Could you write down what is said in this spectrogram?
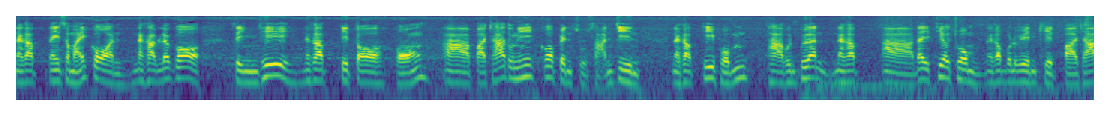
นะครับในสมัยก่อนนะครับแล้วก็สิ่งที่นะครับติดต่อของอาป่าช้าตรงนี้ก็เป็นสุสานจีนนะครับที่ผมพาเพื่อนๆนะครับอ่าได้เที่ยวชมนะครับบริเวณเขตป่าช้า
